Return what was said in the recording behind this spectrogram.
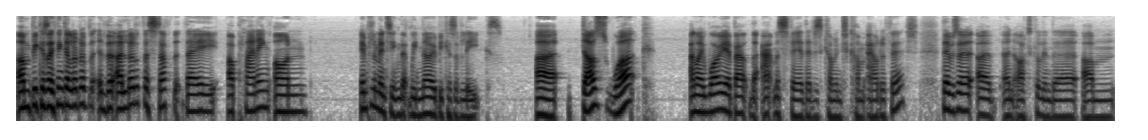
um, because I think a lot of the, a lot of the stuff that they are planning on implementing that we know because of leaks, uh, does work. And I worry about the atmosphere that is coming to come out of this. There was a, a an article in the um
